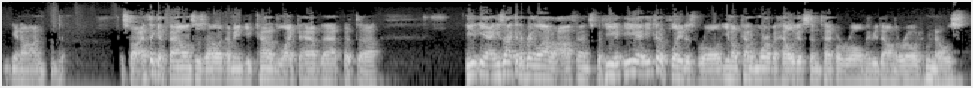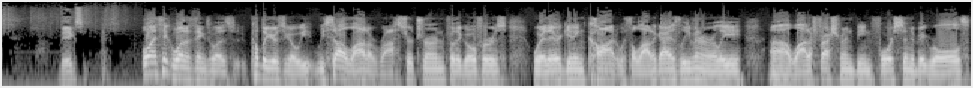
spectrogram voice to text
You know, and so I think it balances out. I mean, you kind of like to have that, but uh, he, yeah, he's not going to bring a lot of offense, but he, he he could have played his role. You know, kind of more of a Helgeson type of role, maybe down the road. Who knows? Biggs. Well, I think one of the things was a couple years ago we, we saw a lot of roster churn for the Gophers where they're getting caught with a lot of guys leaving early, uh, a lot of freshmen being forced into big roles,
